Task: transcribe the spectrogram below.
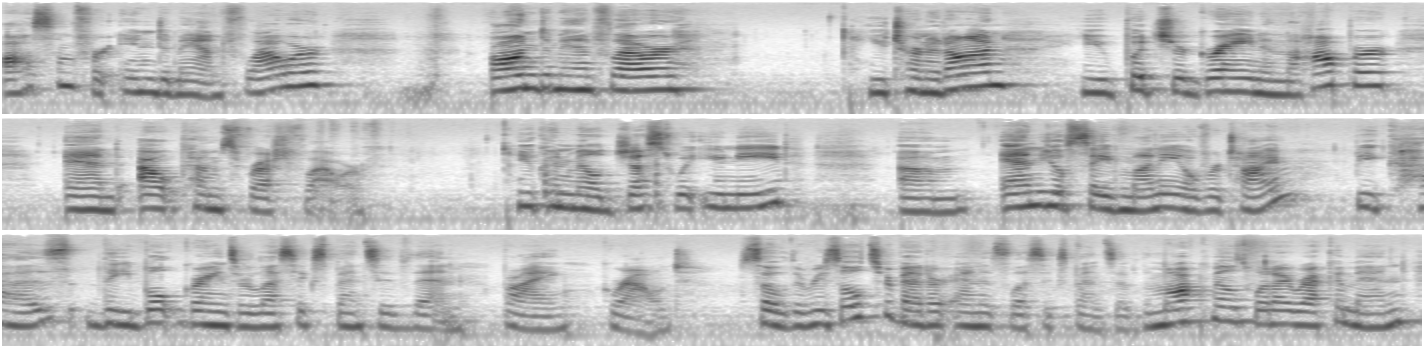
awesome for in demand flour. On demand flour, you turn it on, you put your grain in the hopper, and out comes fresh flour. You can mill just what you need, um, and you'll save money over time because the bulk grains are less expensive than buying ground so the results are better and it's less expensive. The Mockmill is what I recommend.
